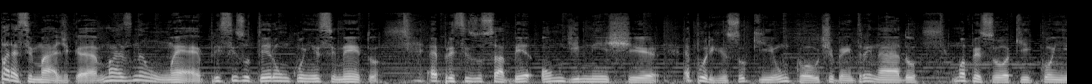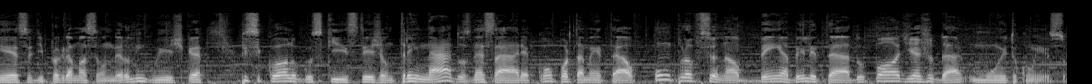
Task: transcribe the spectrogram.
parece mágica, mas não é. É preciso ter um conhecimento, é preciso saber onde mexer. É por isso que um coach bem treinado, uma pessoa que conheça de programação neurolinguística, psicólogos que estejam treinados nessa área comportamental, um profissional bem habilitado pode ajudar muito com isso.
